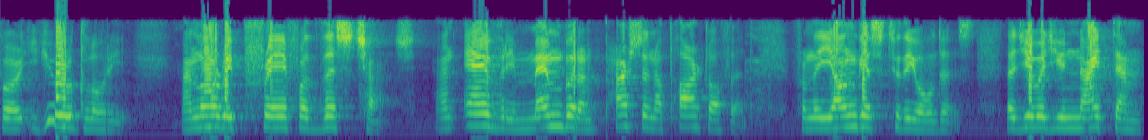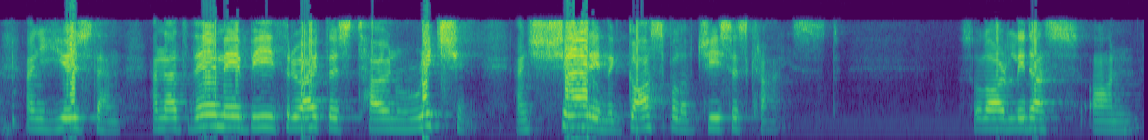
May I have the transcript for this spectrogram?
for your glory. And Lord, we pray for this church and every member and person a part of it, from the youngest to the oldest, that you would unite them and use them, and that they may be throughout this town reaching and sharing the gospel of Jesus Christ. So, Lord, lead us on.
